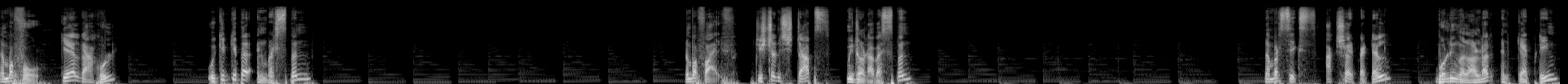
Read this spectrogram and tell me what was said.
Number 4, KL Rahul, wicketkeeper and batsman. Number 5, Tristan Stubbs, mid-order batsman. Number 6, Akshay Patel, bowling all-rounder and captain.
